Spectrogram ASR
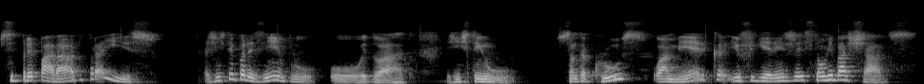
se preparado para isso. A gente tem, por exemplo, o Eduardo, a gente tem o Santa Cruz, o América e o Figueirense já estão rebaixados.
